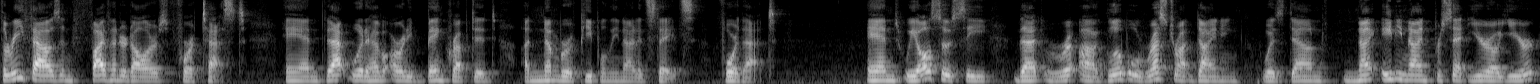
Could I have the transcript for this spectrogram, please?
$3,500 for a test. And that would have already bankrupted a number of people in the United States for that. And we also see that uh, global restaurant dining was down 89% year over year,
